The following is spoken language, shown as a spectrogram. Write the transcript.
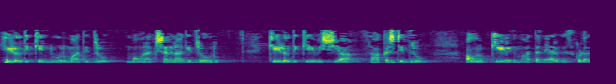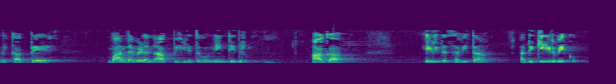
ಹೇಳೋದಿಕ್ಕೆ ನೂರು ಮಾತಿದ್ರು ಮೌನ ಕ್ಷರಣಾಗಿದ್ರು ಅವರು. ಕೇಳೋದಿಕ್ಕೆ ವಿಷಯ ಸಾಕಷ್ಟಿದ್ರು. ಅವರು ಕೇಳಿದ ಮಾತನ್ನೇ ಅರಗಿಸ್ಕೊಳ್ಳೋದಿಕ್ಕಾಗದೆ ಬಾಂಧವ್ಯಳನ್ನ ಅಪ್ಪಿ ಹಿಡಿದು ನಿಂತಿದ್ರು. ಆಗ ಹೇಳಿದ ಸವಿತಾ, ಅದಕ್ಕೆ ಇರಬೇಕು.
